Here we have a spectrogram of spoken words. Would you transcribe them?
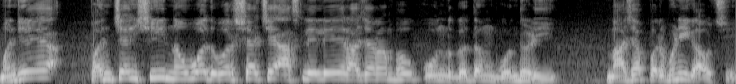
म्हणजे पंच्याऐंशी नव्वद वर्षाचे असलेले राजाराम भाऊ गोंद गदम गोंधळी माझ्या परभणी गावची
